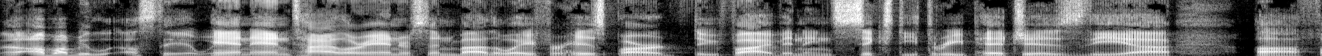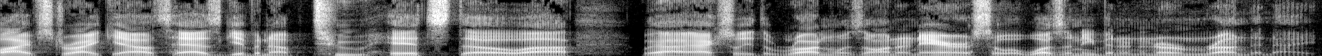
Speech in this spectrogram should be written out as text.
I'll probably I'll stay away. And and Tyler Anderson, by the way, for his part, through five innings, sixty three pitches, the uh, uh, five strikeouts, has given up two hits though. Uh, well, actually, the run was on an error, so it wasn't even an earned run tonight.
